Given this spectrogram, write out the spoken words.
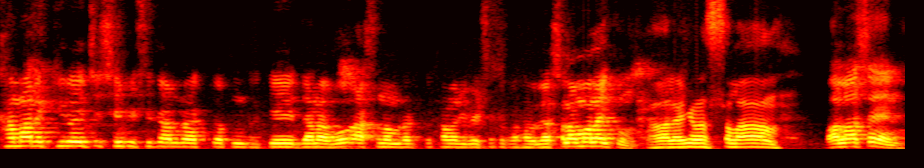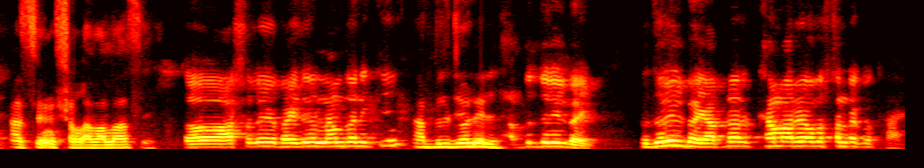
খামারে কি রয়েছে সে বিষয়টা আমরা একটু আপনাদেরকে জানাব। আসুন আমরা একটু খামারি ভাইয়ের সাথে কথা বলি। আসসালামু আলাইকুম। ওয়ালাইকুম আসসালাম। ভালো আছেন? আছি ইনশাল্লাহ ভালো আছি। তো আসলে ভাইদের নাম জানি কি? আব্দুল জলিল। আব্দুল জলিল ভাই। তো জলিল ভাই আপনার খামারের অবস্থানটা কোথায়?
